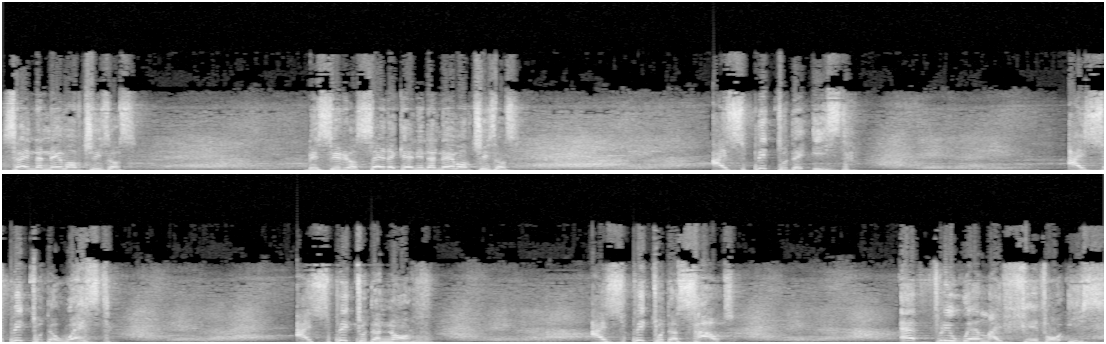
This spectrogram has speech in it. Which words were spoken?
Say in the name of Jesus be serious. Say it again in the name of Jesus. I speak to the east. I speak to the west. I speak to the north. I speak to the south. Everywhere my favor is.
